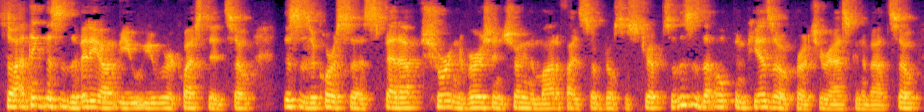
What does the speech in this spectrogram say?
So I think this is the video you, you requested. So this is, of course, a sped up, shortened version showing the modified subdorsal strip. So this is the open piezo approach you're asking about. So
